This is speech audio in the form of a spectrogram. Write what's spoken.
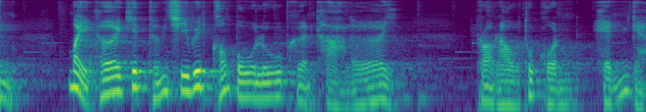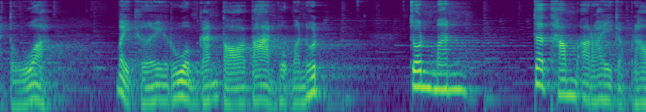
ง ไม่เคยคิดถึงชีวิตของปูรูเพื่อนข้าเลย เพราะเราทุกคนเเห็นแก่ตัว ไม่เคยร่วมกันต่อต้านพวกมนุษย์ จนมันจะทำอะไรกับเรา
